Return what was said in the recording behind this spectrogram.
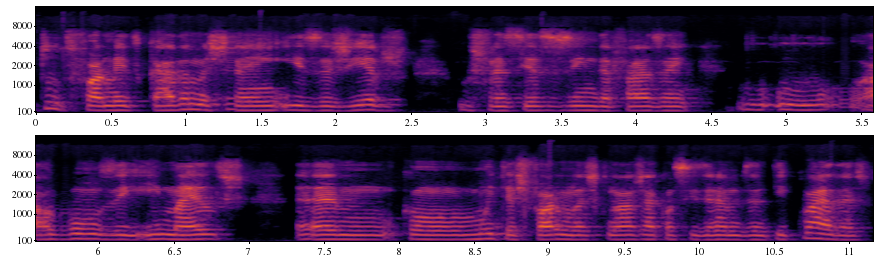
tudo de forma educada, mas sem exageros. Os franceses ainda fazem o, o, alguns e-mails um, com muitas fórmulas que nós já consideramos antiquadas.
